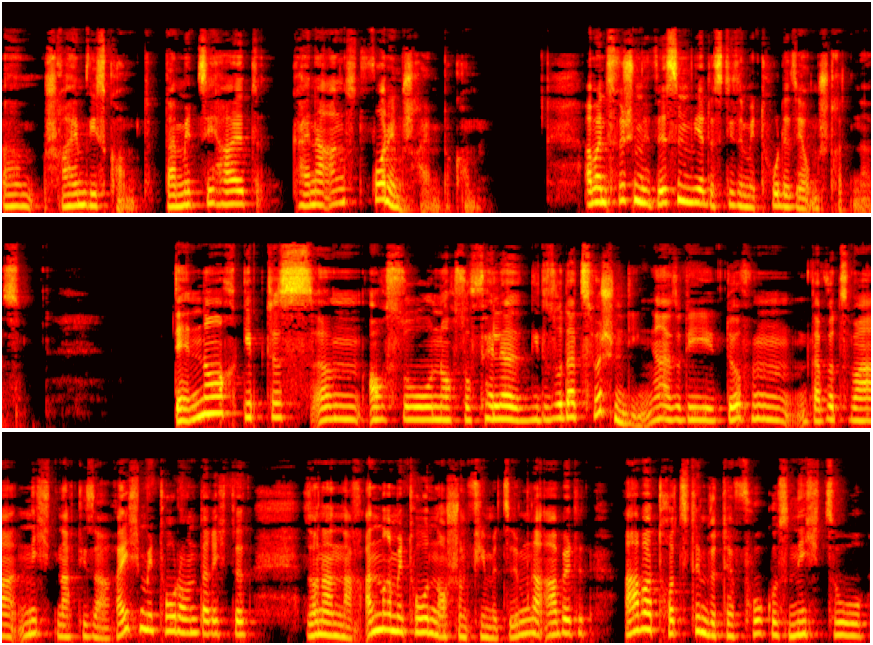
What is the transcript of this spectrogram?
ähm, schreiben, wie es kommt, damit sie halt keine Angst vor dem Schreiben bekommen. Aber inzwischen wissen wir, dass diese Methode sehr umstritten ist. Dennoch gibt es ähm, auch so noch so Fälle, die so dazwischen liegen. Also die dürfen, da wird zwar nicht nach dieser reichen Methode unterrichtet, sondern nach anderen Methoden auch schon viel mit Silben gearbeitet, aber trotzdem wird der Fokus nicht so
